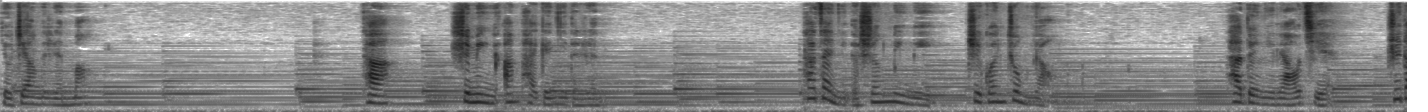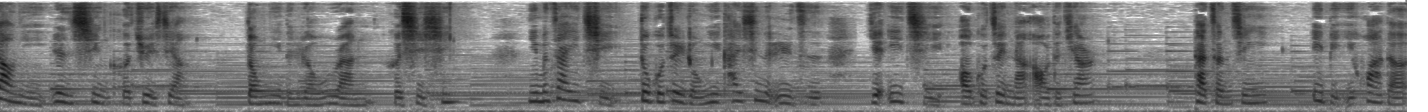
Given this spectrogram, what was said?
有这样的人吗？他，是命运安排给你的人，他在你的生命里至关重要，他对你了解。知道你任性和倔强，懂你的柔软和细心，你们在一起度过最容易开心的日子，也一起熬过最难熬的天儿。他曾经一笔一画地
